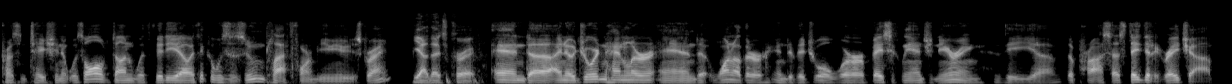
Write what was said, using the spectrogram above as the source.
presentation. It was all done with video. I think it was a Zoom platform you used, right? Yeah, that's correct. And uh, I know Jordan Hendler and one other individual were basically engineering the uh, the process. They did a great job.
